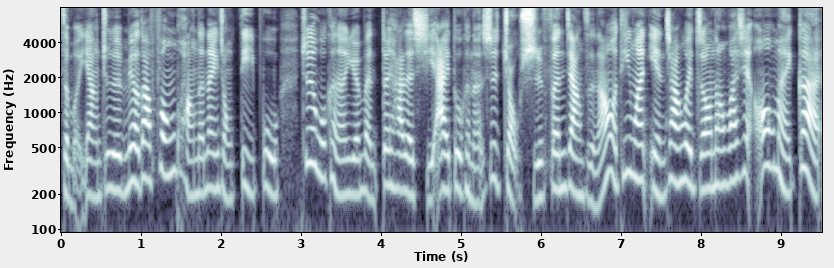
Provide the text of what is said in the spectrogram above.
怎么样，就是没有到疯狂的那一种地步，就是我可能原本对他的喜爱度可能是九十分这样子，然后我听完演唱会之后呢，我发现 Oh my God，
